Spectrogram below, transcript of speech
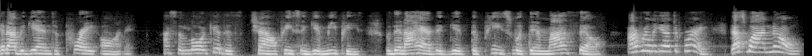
And I began to pray on it. I said, Lord, give this child peace and give me peace. But then I had to get the peace within myself. I really had to pray. That's why I know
